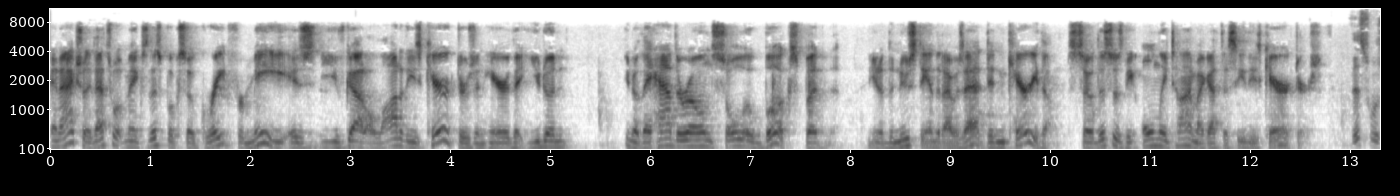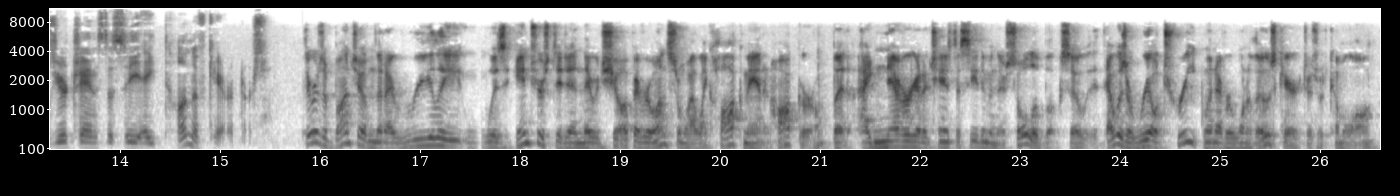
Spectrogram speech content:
And actually, that's what makes this book so great for me is you've got a lot of these characters in here that you didn't, you know, they had their own solo books, but you know the newsstand that I was at didn't carry them. So this was the only time I got to see these characters. This was your chance to see a ton of characters. There was a bunch of them that I really was interested in. They would show up every once in a while, like Hawkman and Hawkgirl, but I never got a chance to see them in their solo books. So that was a real treat whenever one of those characters would come along.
